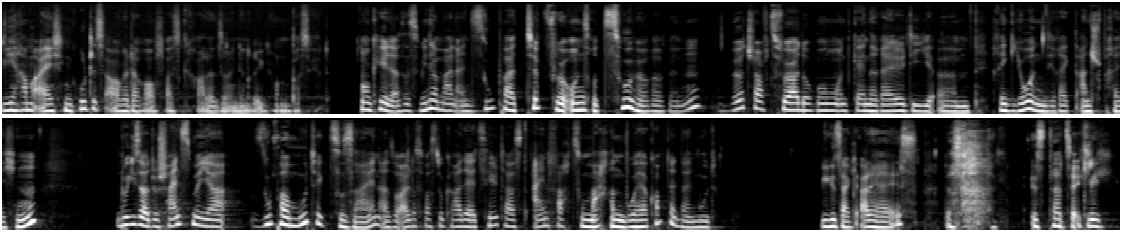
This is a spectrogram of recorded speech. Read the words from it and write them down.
die haben eigentlich ein gutes Auge darauf, was gerade so in den Regionen passiert. Okay, das ist wieder mal ein super Tipp für unsere Zuhörerinnen. Wirtschaftsförderung und generell die ähm, Regionen direkt ansprechen. Luisa, du scheinst mir ja super mutig zu sein. Also alles, was du gerade erzählt hast, einfach zu machen. Woher kommt denn dein Mut? Wie gesagt, ADHS, das ist tatsächlich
